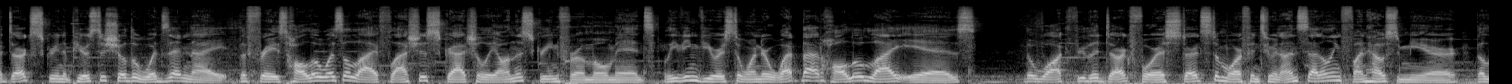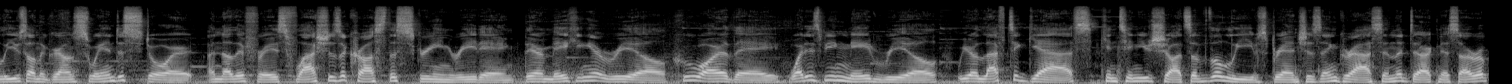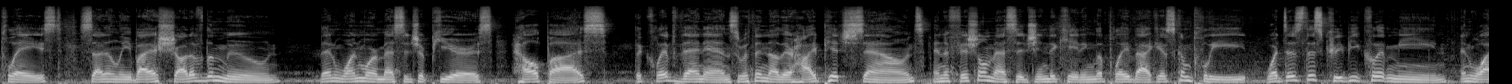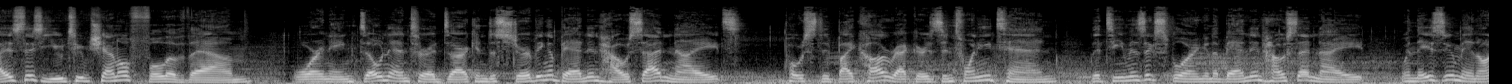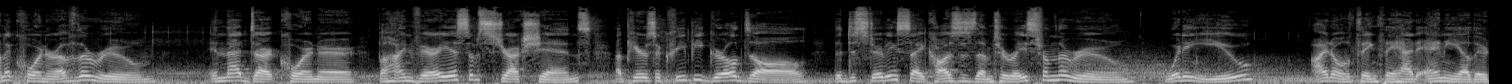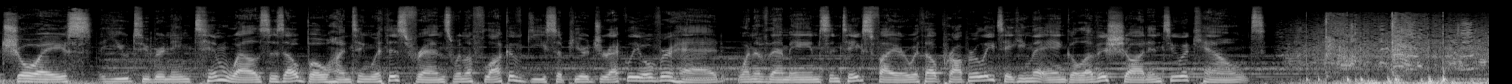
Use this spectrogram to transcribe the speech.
A dark screen appears to show the woods at night. The phrase Hollow was alive flashes scratchily on the screen for a moment, leaving viewers to wonder what that hollow lie is. The walk through the dark forest starts to morph into an unsettling funhouse mirror. The leaves on the ground sway and distort. Another phrase flashes across the screen reading, They are making it real. Who are they? What is being made real? We are left to guess. Continued shots of the leaves, branches, and grass in the darkness are replaced, suddenly by a shot of the moon. Then one more message appears Help us. The clip then ends with another high pitched sound, an official message indicating the playback is complete. What does this creepy clip mean? And why is this YouTube channel full of them? Warning Don't enter a dark and disturbing abandoned house at night. Posted by Ka Records in 2010, the team is exploring an abandoned house at night when they zoom in on a corner of the room in that dark corner, behind various obstructions, appears a creepy girl doll. The disturbing sight causes them to race from the room. Wouldn't you? I don't think they had any other choice. A YouTuber named Tim Wells is out bow hunting with his friends when a flock of geese appear directly overhead. One of them aims and takes fire without properly taking the angle of his shot into account.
